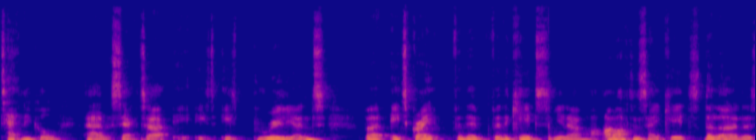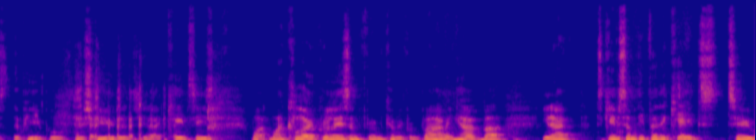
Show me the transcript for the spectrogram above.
technical um, sector is is brilliant but it's great for the for the kids you know i often say kids the learners the pupils the students you know kids is my, my colloquialism from coming from birmingham but you know to give something for the kids to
